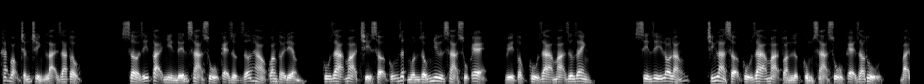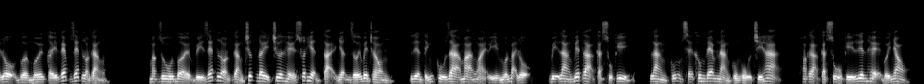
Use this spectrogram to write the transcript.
khát vọng chấn chỉnh lại gia tộc. Sở dĩ tại nhìn đến xạ xủ kệ rực rỡ hào quang thời điểm, cụ dạ mạ chỉ sợ cũng rất muốn giống như xạ xủ kệ vì tộc cụ dạ mạ dương danh. Xin gì lo lắng chính là sợ cụ dạ mạ toàn lực cùng xạ xủ kẹ giao thủ, bại lộ vừa mới cấy ghép rét lọt gẳng. Mặc dù bởi vì rét lọt gẳng trước đây chưa hề xuất hiện tại nhận giới bên trong, liền tính cụ dạ mạ ngoài ý muốn bại lộ, bị làng biết ạ cả sù kỳ làng cũng sẽ không đem nàng cùng ngụ trí hạ, hoặc ạ cả sù kỳ liên hệ với nhau.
